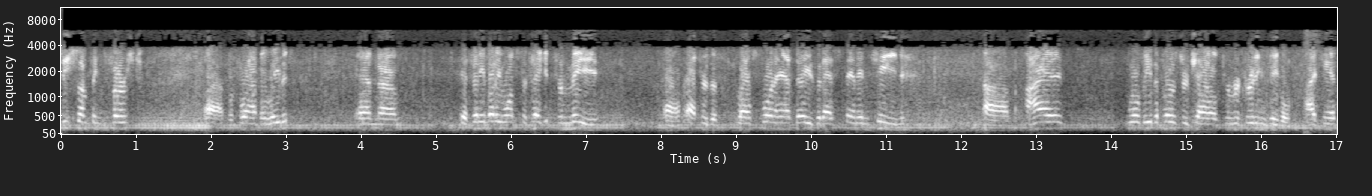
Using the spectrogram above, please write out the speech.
see something first uh, before I believe it. And um, if anybody wants to take it from me, uh, after the last four and a half days that I spent in Keene, uh, I will be the poster child for recruiting people. I can't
